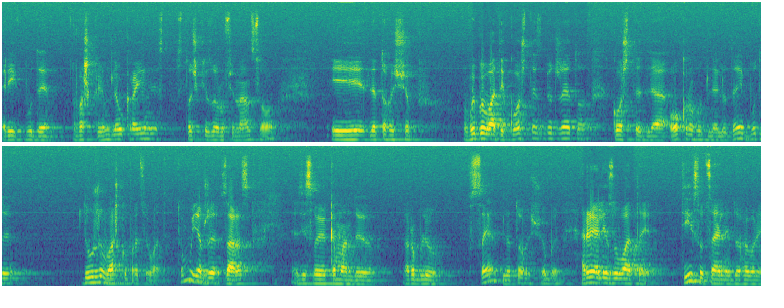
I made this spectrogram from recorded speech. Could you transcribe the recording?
рік буде важким для України з точки зору фінансового. І для того, щоб вибивати кошти з бюджету, кошти для округу, для людей, буде дуже важко працювати. Тому я вже зараз зі своєю командою роблю все для того, щоб реалізувати ті соціальні договори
